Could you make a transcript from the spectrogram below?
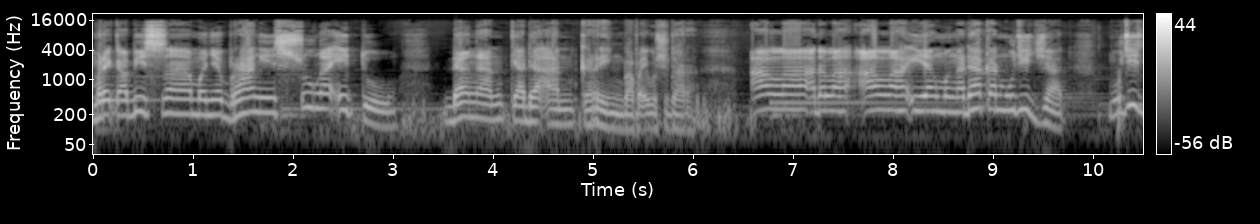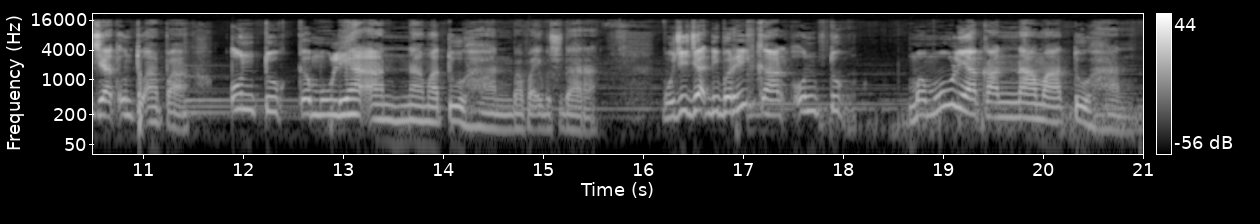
mereka bisa menyeberangi sungai itu dengan keadaan kering, Bapak Ibu Saudara. Allah adalah Allah yang mengadakan mujizat. Mujizat untuk apa? Untuk kemuliaan nama Tuhan, Bapak Ibu Saudara. Mujizat diberikan untuk memuliakan nama Tuhan.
